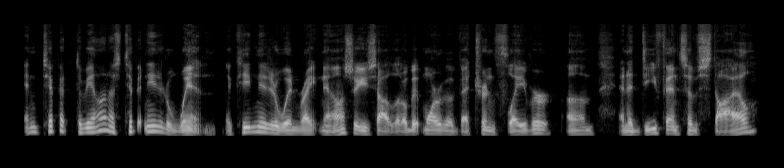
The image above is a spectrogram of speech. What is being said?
And Tippett, to be honest, Tippett needed a win. Like he needed a win right now. So you saw a little bit more of a veteran flavor um, and a defensive style.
